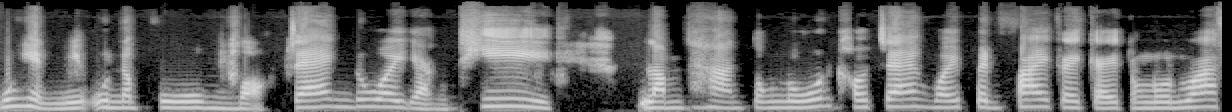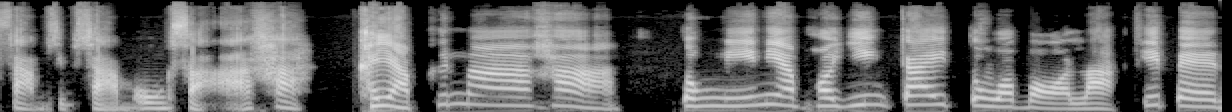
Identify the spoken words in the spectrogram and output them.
มุ้งเห็นมีอุณหภูมิบอกแจ้งด้วยอย่างที่ลำธารตรงนู้นเขาแจ้งไว้เป็นป้ายไกล ๆ ตรงนู้นว่า 33 องศาค่ะ ขยับขึ้นมาค่ะ ตรงนี้เนี่ยพอยิ่งใกล้ตัวบ่อหลักที่เป็น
